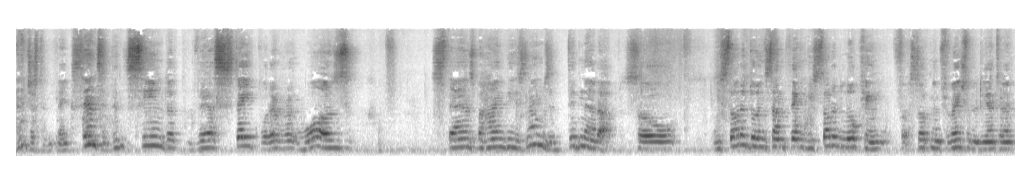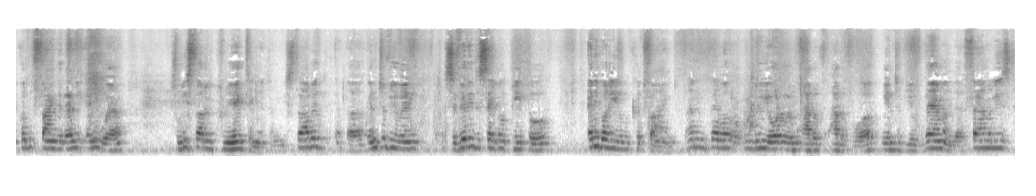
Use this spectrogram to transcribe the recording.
And it just didn't make sense. It didn't seem that their state, whatever it was, stands behind these numbers. It didn't add up. So we started doing something. We started looking for certain information in the internet, couldn't find it any, anywhere. So we started creating it. And we started uh, interviewing severely disabled people, anybody who we could find. And they were, we ordered them out of, out of work. We interviewed them and their families.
